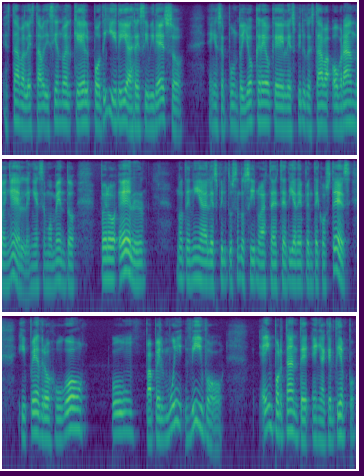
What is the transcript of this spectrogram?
estaba, le estaba diciendo al que él podría recibir eso en ese punto. Yo creo que el Espíritu estaba obrando en él en ese momento, pero él no tenía el Espíritu Santo sino hasta este día de Pentecostés. Y Pedro jugó un papel muy vivo e importante en aquel tiempo,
